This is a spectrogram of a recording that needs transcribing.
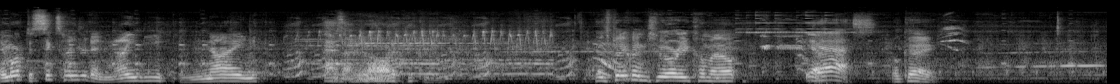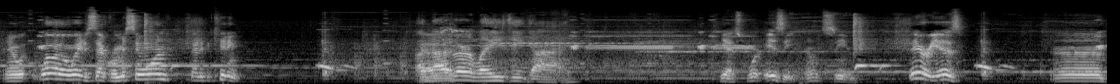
And we're up to 699. That's a lot of Pikmin. Has Pikmin 2 already come out? Yeah. Yes. Okay. Now, whoa, wait a sec, we're missing one? Gotta be kidding. Another lazy guy. Yes, where is he? I don't see him. There he is! Um...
